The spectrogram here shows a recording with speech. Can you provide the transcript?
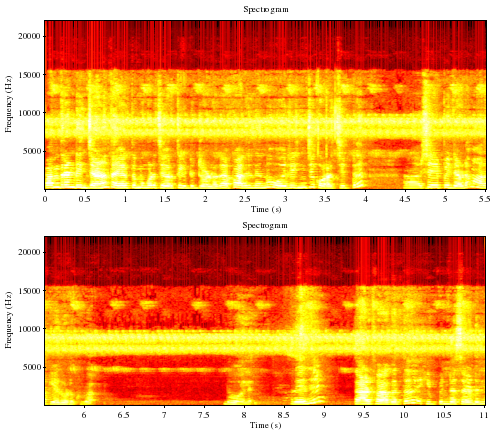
പന്ത്രണ്ട് ഇഞ്ചാണ് തയ്യൽ തുമ്പും കൂടെ ചേർത്ത് ഇട്ടിട്ടുള്ളത്. അപ്പോൾ അതിൽ നിന്ന് ഒരു ഇഞ്ച് കുറച്ചിട്ട് ഷേപ്പിന്റെ അവിടെ മാർക്ക് ചെയ്ത് കൊടുക്കുക. ഇതുപോലെ. അത് കഴിഞ്ഞ് താഴ്ഭാഗത്ത് ഹിപ്പിന്റെ സൈഡിൽ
